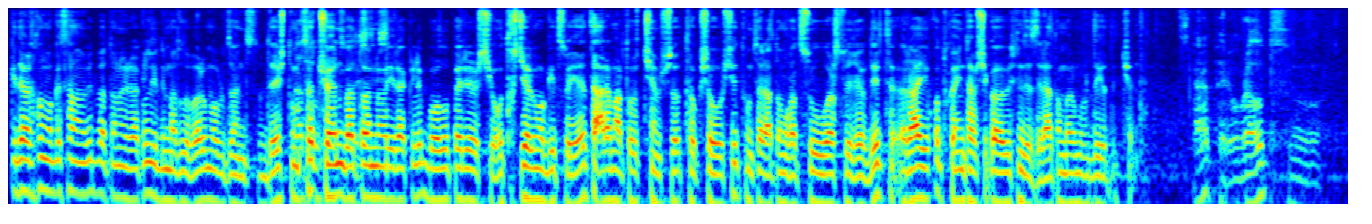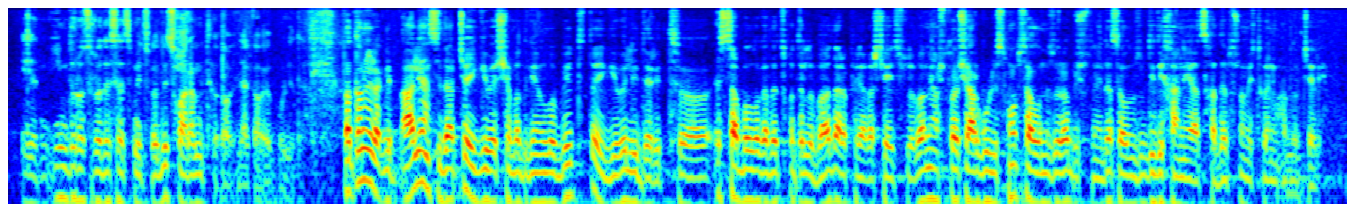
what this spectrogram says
კიდევ ერთხელ მოგესალმებით ბატონო ირაკლი, დიდი მადლობა რომ მოგბრძანეთ სტუდიაში. თუმცა ჩვენ ბატონო ირაკლი ბოლო პერიოდში 4ჯერ მოგიწვიეთ, არა მარტო ჩემს თოქ-შოუში, თუმცა რატომღაც სულ უარს ვიღებდით. რა იყო თქვენი თავშეკავების მიზეზი, რატომ არ მოვდიოდით ჩვენთან? არაფერი, უბრალოდ იმ დროს, როდესაც მიწვევდი, სხვა რამით ვიყავი დაკავებული და. ბატონო ირაკლი, ალიანსი დარჩა იგივე შემოადგენლობით და იგივე ლიდერით. ეს საბოლოო გადაწყვეტილებაა და არაფერი აღარ შეიცვლება. მე ამ შემთხვევაში არ გულისხმობ სალომე ზურაბიშვილს და სალომე დიდი ხანია აცხადებს, რომ ის თქვენი მხარდამჭერია.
